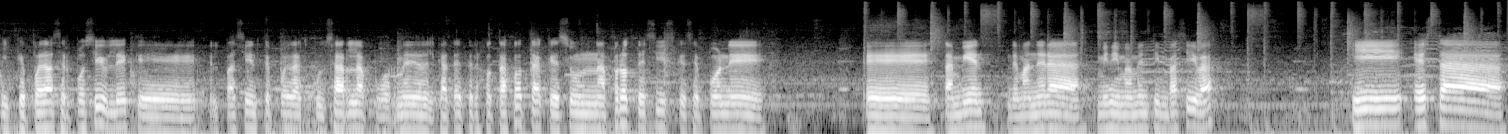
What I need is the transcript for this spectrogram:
y que pueda ser posible que el paciente pueda expulsarla por medio del catéter JJ, que es una prótesis que se pone eh, también de manera mínimamente invasiva. Y esta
